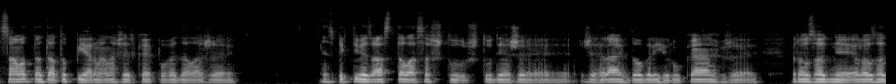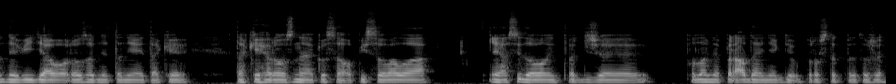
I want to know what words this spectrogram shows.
samotná táto PR manažerka aj povedala, že respektíve zastala sa štú, štúdia, že, že hra je v dobrých rukách, že rozhodne, rozhodne výďavo, rozhodne to nie je také, také hrozné, ako sa opisovalo a ja si dovolím tvrdiť, že podľa mňa pravda je niekde uprostred, pretože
